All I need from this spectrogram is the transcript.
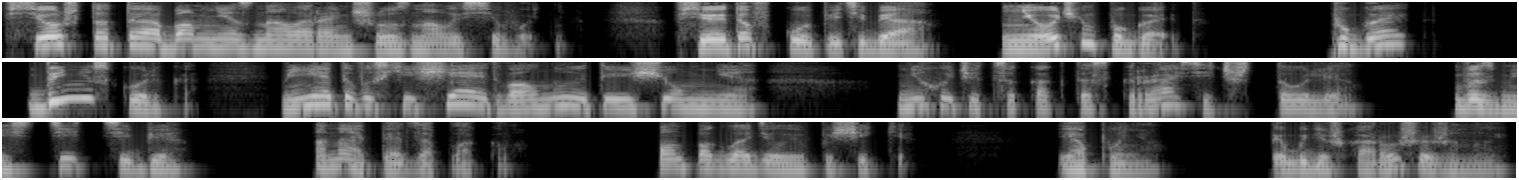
все, что ты обо мне знала раньше, узнала сегодня. Все это в купе тебя не очень пугает? Пугает? Да нисколько. Меня это восхищает, волнует, и еще мне... Мне хочется как-то скрасить, что ли, возместить тебе. Она опять заплакала. Он погладил ее по щеке. «Я понял. Ты будешь хорошей женой,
